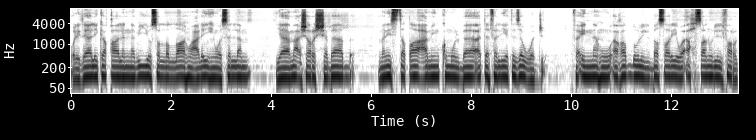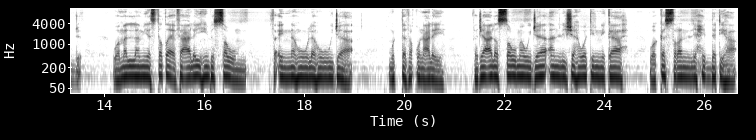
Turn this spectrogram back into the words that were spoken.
ولذلك قال النبي صلى الله عليه وسلم يا معشر الشباب من استطاع منكم الباءة فليتزوج فإنه أغض للبصر وأحصن للفرج. ومن لم يستطع فعليه بالصوم فإنه له وجاء متفق عليه. فجعل الصوم وجاء لشهوة النكاح وكسرا لحدتها.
